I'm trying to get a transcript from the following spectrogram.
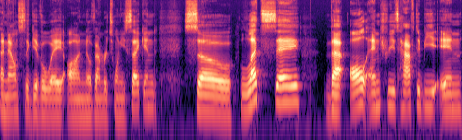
announce the giveaway on November 22nd. So let's say that all entries have to be in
